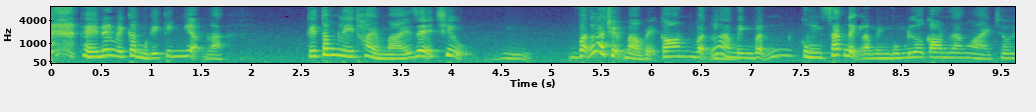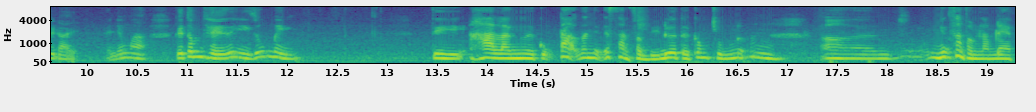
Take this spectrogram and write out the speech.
Thế nên mới cần một cái kinh nghiệm là cái tâm lý thoải mái dễ chịu vẫn là chuyện bảo vệ con vẫn là ừ. mình vẫn cùng xác định là mình cùng đưa con ra ngoài chơi đấy. Nhưng mà cái tâm thế gì giúp mình. Thì Hà là người cũng tạo ra những cái sản phẩm để đưa tới công chúng nữa. Ừ. à, những sản phẩm làm đẹp.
